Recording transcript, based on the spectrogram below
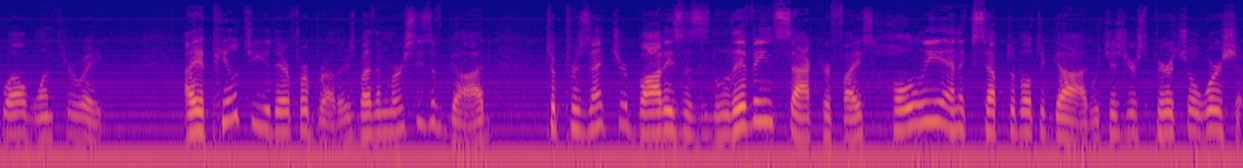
12, 1 through 8. I appeal to you, therefore, brothers, by the mercies of God to present your bodies as living sacrifice, holy and acceptable to God, which is your spiritual worship.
